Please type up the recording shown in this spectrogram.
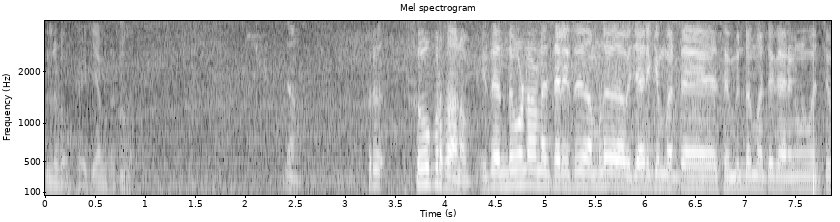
ഇല്ലടോ ക്യാമറ പറ്റില്ല. ഒരു സൂപ്പർ സാധനം. ഇത് എന്തുകൊണ്ടാണെന്ന് വെച്ചാൽ ഇത് നമ്മൾ വിചാരിക്കും മറ്റേ സിമെന്റും മറ്റു കാര്യങ്ങളും വെച്ച്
